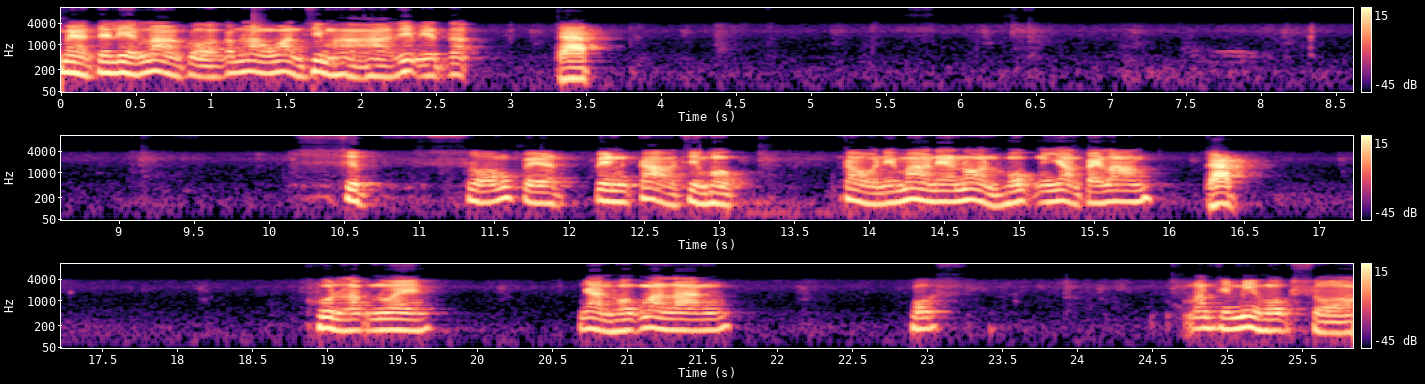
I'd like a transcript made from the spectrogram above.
แม่จะเรียกล่าก่อกำลังวันสิบห้าห้าสิบเอ็ดละครับสิบสองแปดเป็นเก้าสิบหกเก้าในมาแน่นอนหกในย่านไปล่าง ครับ คุณหลักหน่วยย่านหกมาล่างหกมันจะมีหกสอง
